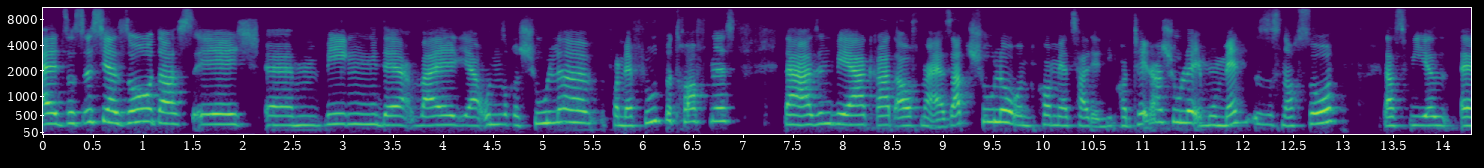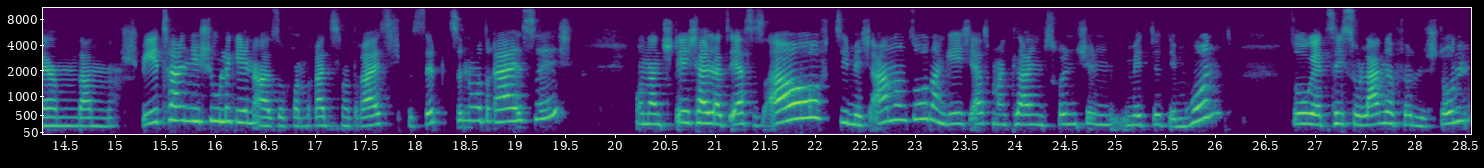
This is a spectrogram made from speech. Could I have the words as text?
Also es ist ja so, dass ich ähm, wegen der, weil ja unsere Schule von der Flut betroffen ist, da sind wir ja gerade auf einer Ersatzschule und kommen jetzt halt in die Containerschule. Im Moment ist es noch so, dass wir ähm, dann später in die Schule gehen, also von 13.30 Uhr bis 17.30 Uhr. Und dann stehe ich halt als erstes auf, ziehe mich an und so. Dann gehe ich erstmal ein kleines Ründchen mit dem Hund. So jetzt nicht so lange, Viertelstunde.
